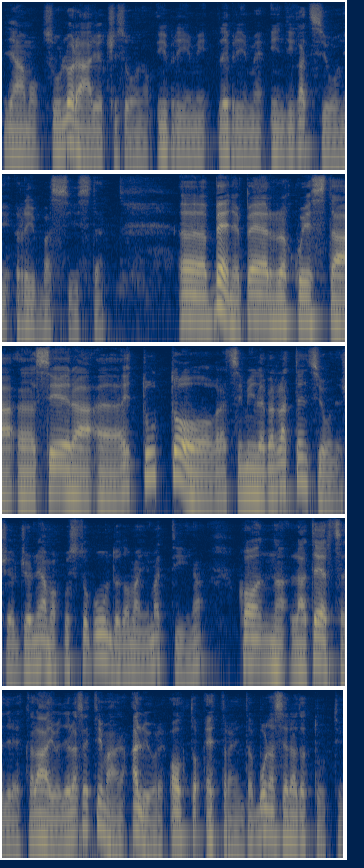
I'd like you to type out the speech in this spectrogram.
vediamo sull'orario e ci sono primi, le prime indicazioni ribassiste. Uh, bene, per questa uh, sera uh, è tutto, grazie mille per l'attenzione, ci aggiorniamo a questo punto domani mattina con la terza diretta live della settimana alle ore 8.30. Buona serata a tutti.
